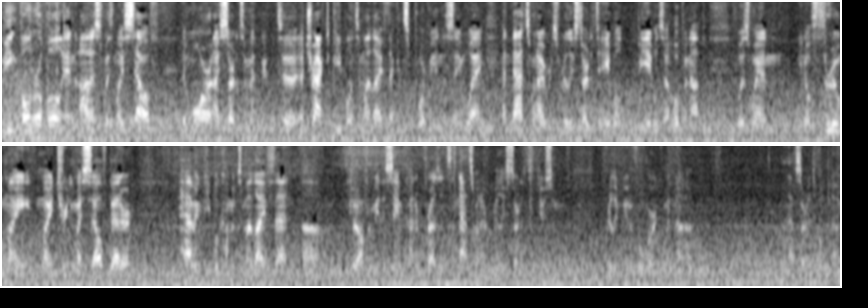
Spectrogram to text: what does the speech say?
being vulnerable and honest with myself, the more I started to, to attract people into my life that could support me in the same way. And that's when I was really started to able be able to open up. Was when you know through my my treating myself better, having people come into my life that um, could offer me the same kind of presence. And that's when I really started to do some really beautiful work. When, uh, started to open up.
